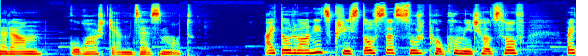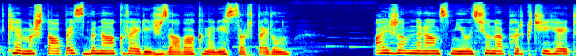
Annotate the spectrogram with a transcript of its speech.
նրան կուղարկեմ ձեզ մոտ։ Այդ օրվանից Քրիստոսը Սուրբ Հոգու միջոցով պետք է մշտապես բնակվեր իր զավակների սրտերում Այժմ նրանց միությունը փրկչի հետ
